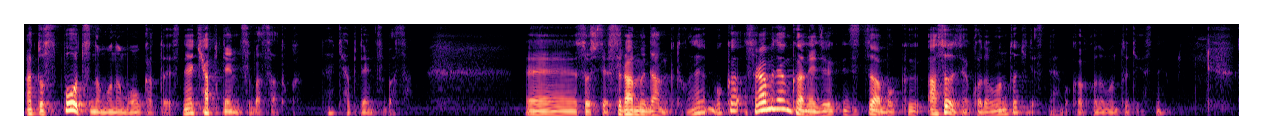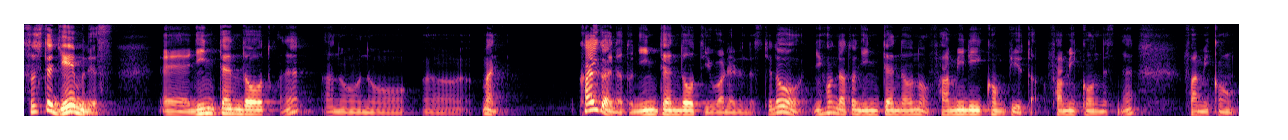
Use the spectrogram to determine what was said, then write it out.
あとスポーツのものも多かったですね。キャプテン翼とか、ね、キャプテン翼、えー、そして「スラムダンクとかね。僕は「スラムダンクはね実は僕あそうですね。子供の時ですね。僕は子供の時ですね。そしてゲームです。えー、任天堂とかね。あのの、うん、まあ海外だと任天堂って言われるんですけど日本だと任天堂のファミリーコンピューターファミコンですね。ファミコン。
